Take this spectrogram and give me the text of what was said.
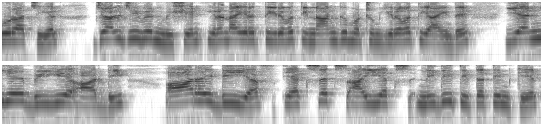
ஊராட்சியில் ஜல்ஜீவன் மிஷன் இரண்டாயிரத்தி இருபத்தி நான்கு மற்றும் இருபத்தி ஐந்து என்ஏபிஏஆர்டி ஆர்ஐடிஎஃப் எக்ஸ்எக்ஸ்ஐஎக்ஸ் நிதி திட்டத்தின் கீழ்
